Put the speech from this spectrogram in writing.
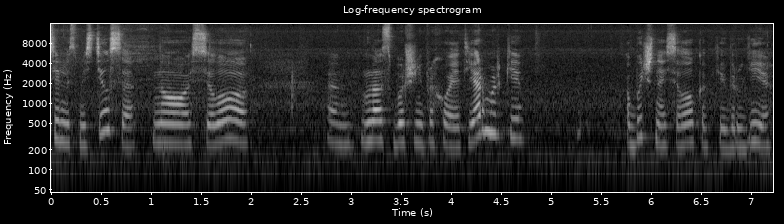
сильно сместился, но село, э, у нас больше не проходят ярмарки, обычное село, как и другие,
